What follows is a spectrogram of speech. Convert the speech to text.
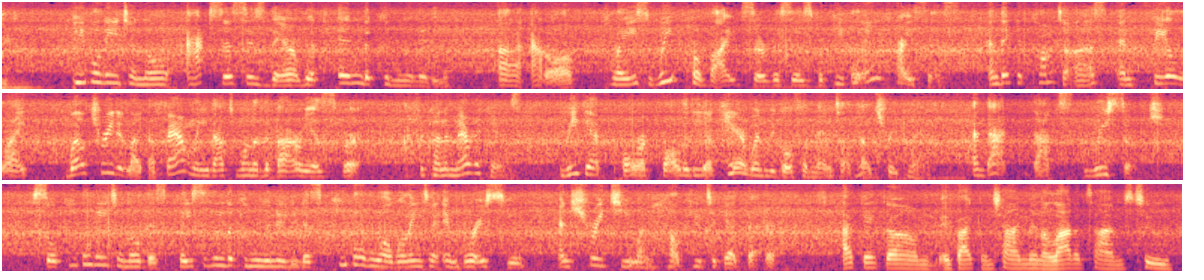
People need to know access is there within the community uh, at our place. We provide services for people in crisis and they could come to us and feel like well treated like a family. That's one of the barriers for african americans. We get poorer quality of care when we go for mental health treatment and that that's research. So people need to know there's places in the community there's people who are willing to embrace you and treat you and help you to get better. I think um, if I can chime in, a lot of times too,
